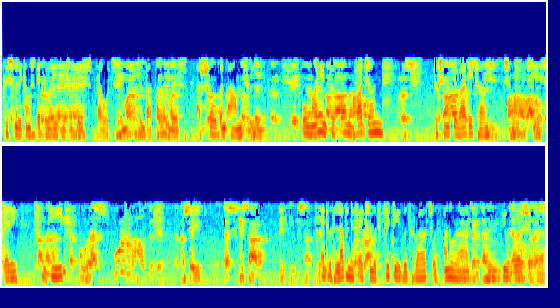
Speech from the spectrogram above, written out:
Krishna becomes decorated with these sprouts, the of this Ashok and Am tree. O oh, mind, perform bhajan to Srimati Radhika. She is very deep and with love and affection, with Priti, with Ras, with Anurag, you worship her.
